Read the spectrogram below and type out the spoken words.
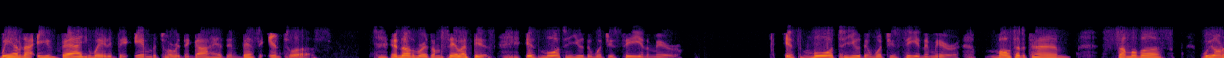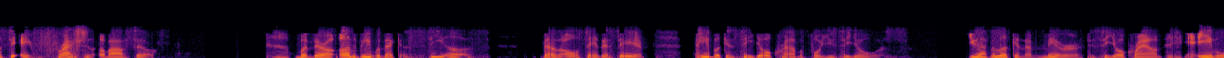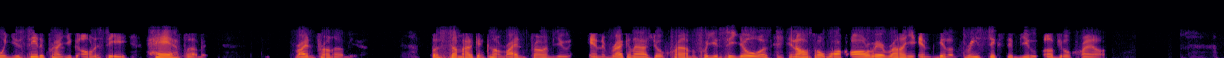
We have not evaluated the inventory that God has invested into us. In other words, I'm saying like this it's more to you than what you see in the mirror. It's more to you than what you see in the mirror. Most of the time, some of us, we only see a fraction of ourselves. But there are other people that can see us. There's an old saying that said, people can see your crown before you see yours. You have to look in the mirror to see your crown. And even when you see the crown, you can only see half of it right in front of you. but somebody can come right in front of you and recognize your crown before you see yours, and also walk all the way around you and get a 360 view of your crown.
